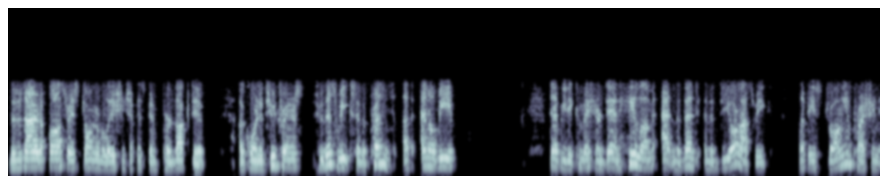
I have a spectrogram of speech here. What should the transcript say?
The desire to foster a stronger relationship has been productive, according to two trainers who this week said the presence of MLB Deputy Commissioner Dan Halem at an event in the DR last week left a strong impression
